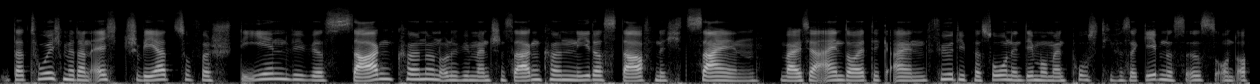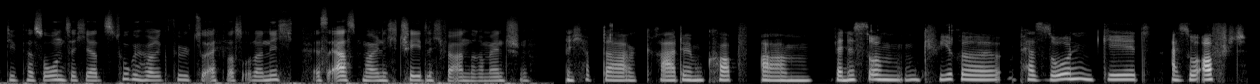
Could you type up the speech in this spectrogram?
da tue ich mir dann echt schwer zu verstehen, wie wir es sagen können oder wie Menschen sagen können, nee, das darf nicht sein. Weil es ja eindeutig ein für die Person in dem Moment positives Ergebnis ist und ob die Person sich jetzt zugehörig fühlt zu etwas oder nicht, ist erstmal nicht schädlich für andere Menschen. Ich habe da gerade im Kopf ähm, wenn es um queere Personen geht, also oft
